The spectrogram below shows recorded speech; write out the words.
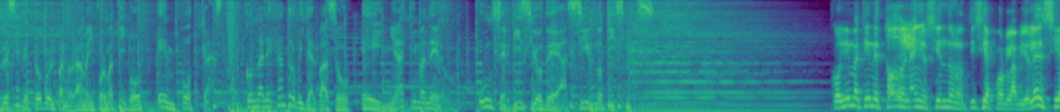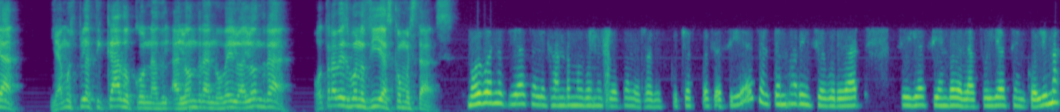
Recibe todo el panorama informativo en podcast con Alejandro Villalbazo e Iñaki Manero, un servicio de Asir Noticias. Colima tiene todo el año siendo noticia por la violencia. Ya hemos platicado con Alondra Novelo. Alondra, otra vez buenos días, ¿cómo estás? Muy buenos días, Alejandro. Muy buenos días a los radioescuchas. Pues así es, el tema de inseguridad sigue haciendo de las suyas en Colima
